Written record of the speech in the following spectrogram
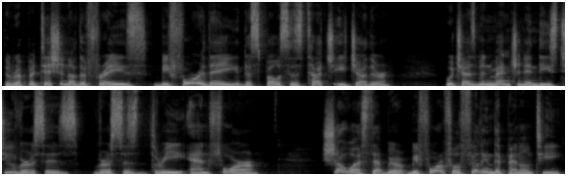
The repetition of the phrase, before they, the spouses, touch each other, which has been mentioned in these two verses, verses 3 and 4, show us that before fulfilling the penalty,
